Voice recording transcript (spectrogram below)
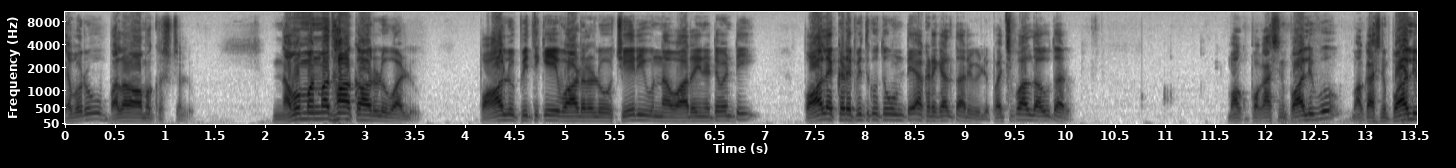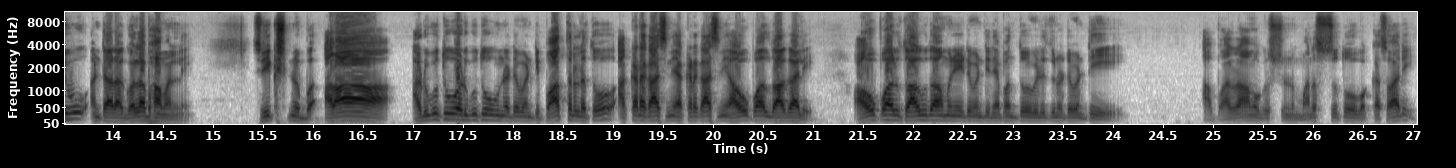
ఎవరు? బలరామకృష్ణులు. నవమన్మథాకారులు వాళ్ళు. పాలు పితికే వాడలలో చేరి ఉన్న వారైనటువంటి పాలు ఎక్కడ పితుకుతూ ఉంటే అక్కడికి వెళ్తారు వీళ్ళు. పచ్చిపాలు తాగుతారు. మాకు కాసిన పాలివ్వు మాకు కాసిన పాలివ్వు అంటారు ఆ గొల్లభామల్ని. శ్రీకృష్ణుడు అలా అడుగుతూ అడుగుతూ ఉన్నటువంటి పాత్రలతో అక్కడ కాసిన అక్కడ కాసిన ఆవు పాలు తాగాలి. ఆవు పాలు తాగుదామనేటువంటి నెపంతో వెళుతున్నటువంటి ఆ బలరామకృష్ణుని మనస్సుతో ఒక్కసారి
